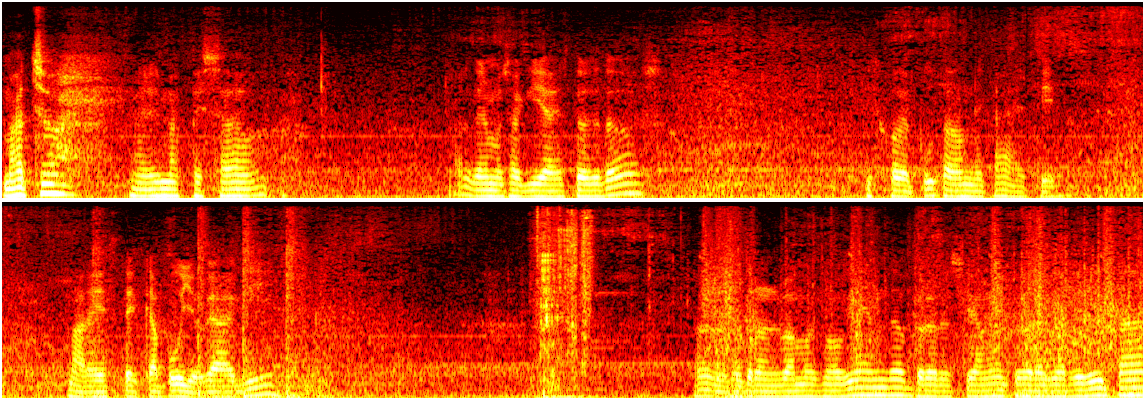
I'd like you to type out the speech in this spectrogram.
Macho, eres más pesado. Vale, tenemos aquí a estos dos. Hijo de puta, ¿dónde cae, tío? Vale, este capullo cae aquí. Nosotros nos vamos moviendo progresivamente por aquí arribita.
